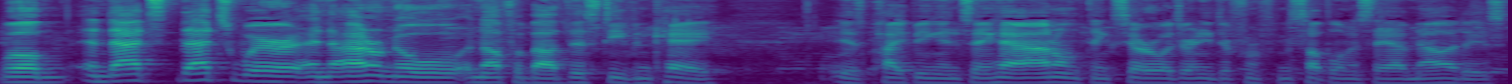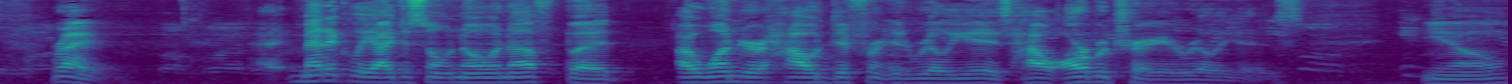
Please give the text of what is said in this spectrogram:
Well, and that's that's where, and I don't know enough about this. Stephen K. is piping and saying, "Hey, I don't think steroids are any different from supplements they have nowadays." Right. Medically, I just don't know enough, but I wonder how different it really is, how arbitrary it really is. You know.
